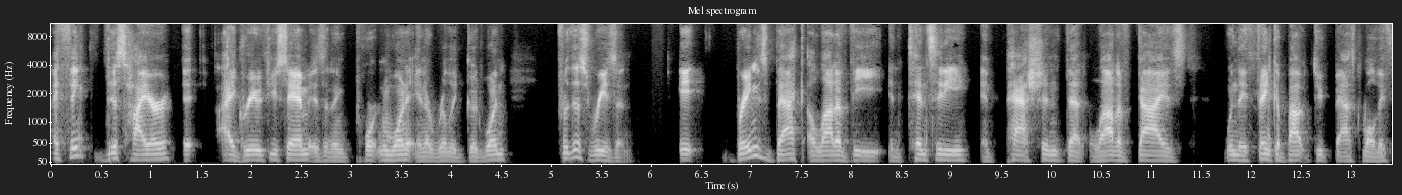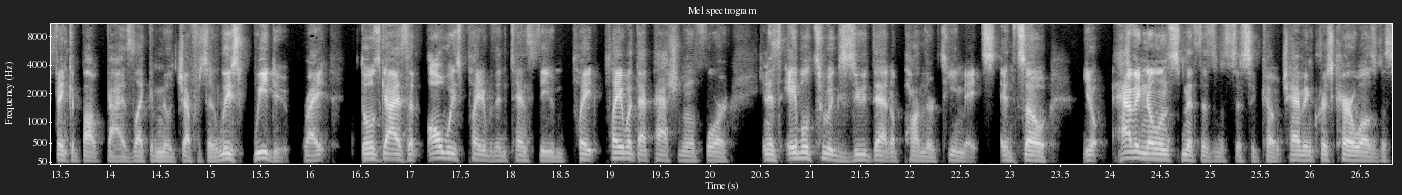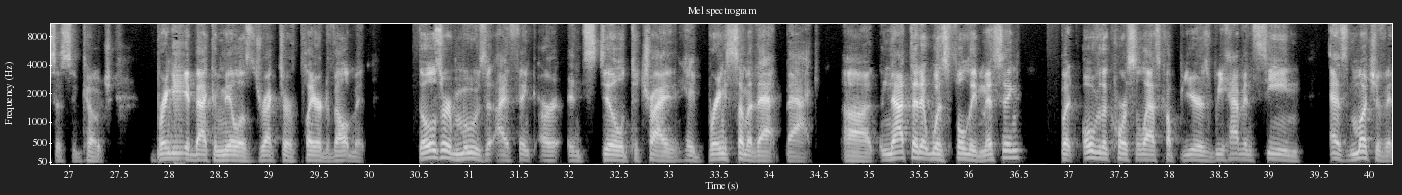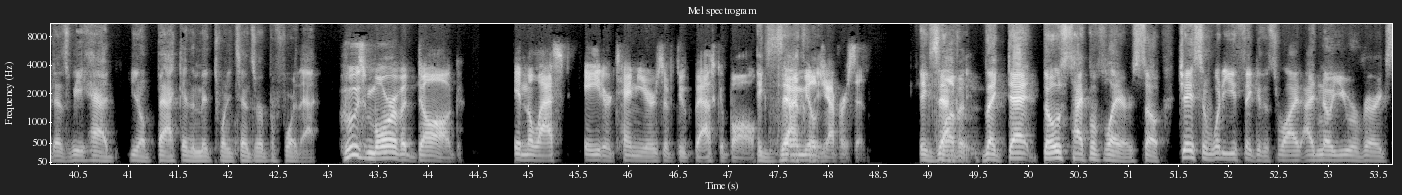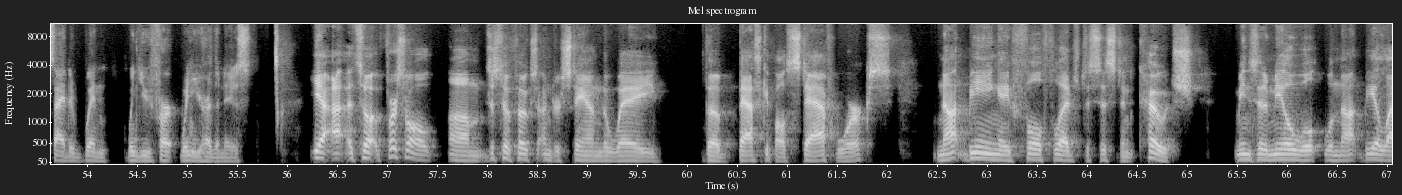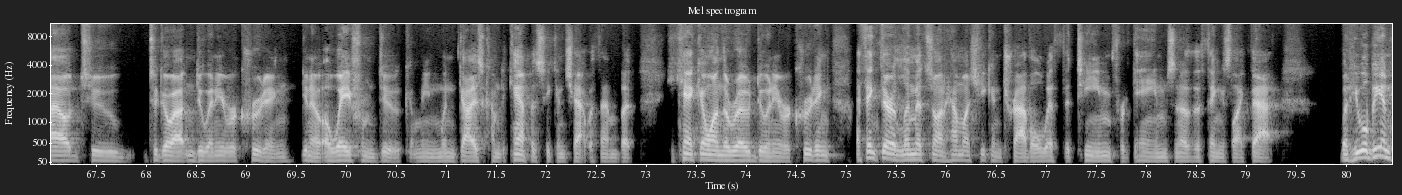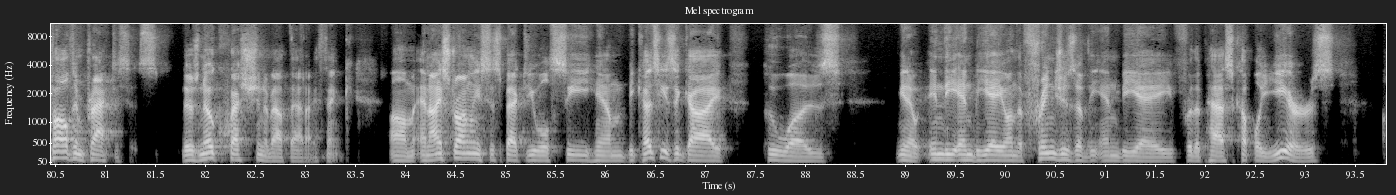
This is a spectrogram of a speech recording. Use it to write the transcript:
I think this hire, I agree with you, Sam, is an important one and a really good one for this reason. It brings back a lot of the intensity and passion that a lot of guys, when they think about Duke basketball, they think about guys like Amile Jefferson. At least we do, right? Those guys that always played with intensity and play play with that passion on the floor and is able to exude that upon their teammates. And so you know, having Nolan Smith as an assistant coach, having Chris Carrawell as an assistant coach, bringing it back Amile as director of player development, those are moves that I think are instilled to try and hey bring some of that back. Uh, not that it was fully missing, but over the course of the last couple years, we haven't seen as much of it as we had, you know, back in the mid 2010s or before that. Who's more of a dog in the last eight or ten years of Duke basketball? Exactly, Amile Jefferson. Exactly. Like that, those type of players. So Jason, what do you think of this ride? I know you were very excited when, when you heard, when you heard the news. Yeah. So first of all, um, just so folks understand the way the basketball staff works, not being a full-fledged assistant coach means that Amile will will not be allowed to to go out and do any recruiting, you know, away from Duke. I mean, when guys come to campus, he can chat with them, but he can't go on the road do any recruiting. I think there are limits on how much he can travel with the team for games and other things like that. But he will be involved in practices. There's no question about that. I think, um, and I strongly suspect you will see him because he's a guy who was, you know, in the NBA on the fringes of the NBA for the past couple years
